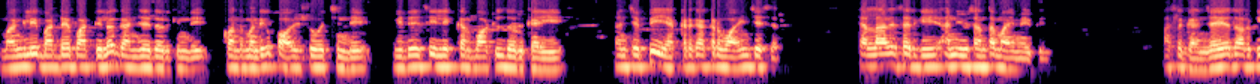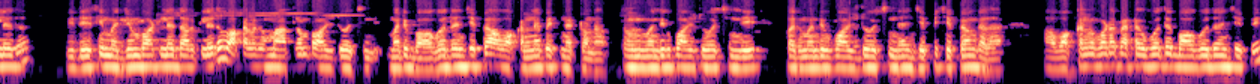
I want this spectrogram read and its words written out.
మంగ్లీ బర్త్డే పార్టీలో గంజాయి దొరికింది. కొంతమందికి పాజిటివ్ వచ్చింది. విదేశీ లిక్కర్ బాటిల్ దొరికాయి అని చెప్పి ఎక్కడికక్కడ వాయించేశారు తెల్లారేసరికి ఆ న్యూస్ అంతా మాయమైపోయింది. అసలు గంజాయే దొరకలేదు. విదేశీ మద్యం బాటిలే దొరకలేదు ఒకళ్ళకి మాత్రం పాజిటివ్ వచ్చింది. మరి బాగోదని చెప్పి ఆ ఒకళ్ళనే పెట్టినట్టున్నారు. తొమ్మిది మందికి పాజిటివ్ వచ్చింది పది మందికి పాజిటివ్ వచ్చింది అని చెప్పి చెప్పాం కదా. ఆ ఒక్కరిని కూడా పెట్టకపోతే బాగోదు అని చెప్పి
